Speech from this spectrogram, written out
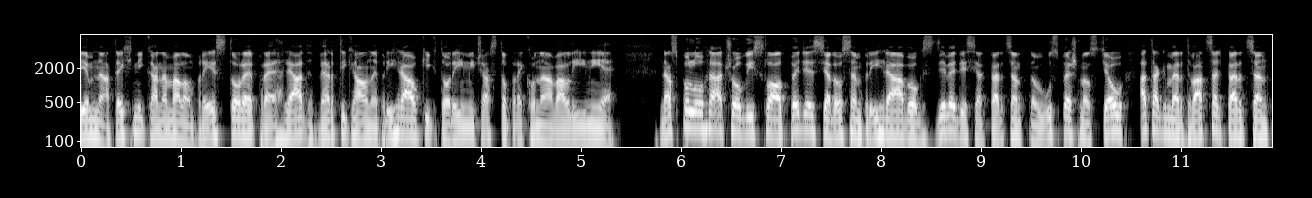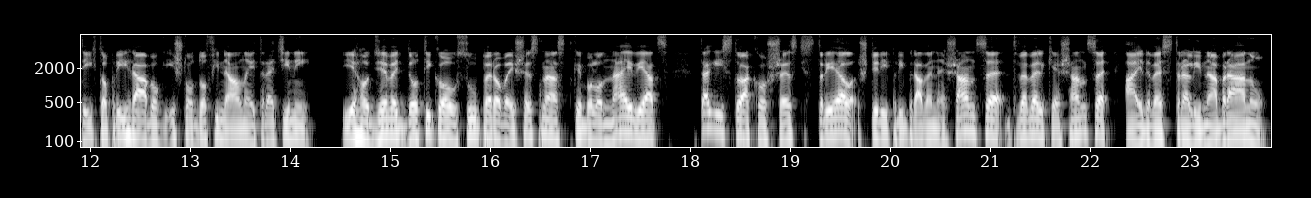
jemná technika na malom priestore, prehľad, vertikálne prihrávky, ktorými často prekonával línie. Na spoluhráčov vyslal 58 prihrávok s 90% úspešnosťou a takmer 20% týchto prihrávok išlo do finálnej tretiny. Jeho 9 dotykov súperovej 16 bolo najviac, takisto ako 6 striel, 4 pripravené šance, 2 veľké šance aj dve strely na bránu.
